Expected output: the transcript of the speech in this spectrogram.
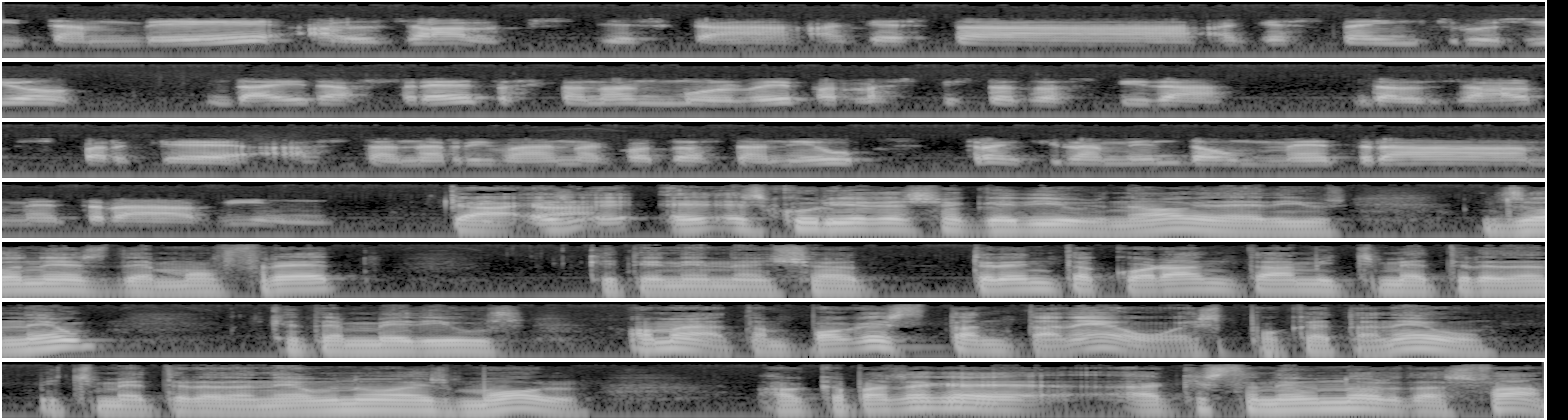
i també els Alps. I és que aquesta, aquesta intrusió d'aire fred està anant molt bé per les pistes d'esquí de, dels Alps perquè estan arribant a cotes de neu tranquil·lament d'un metre, metre 20. Clar, és, és, és curiós això que dius, no? Que dius zones de molt fred, que tenen això 30, 40, mig metre de neu, que també dius, home, tampoc és tanta neu, és poqueta neu. Mig metre de neu no és molt. El que passa que aquesta neu no es desfà,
